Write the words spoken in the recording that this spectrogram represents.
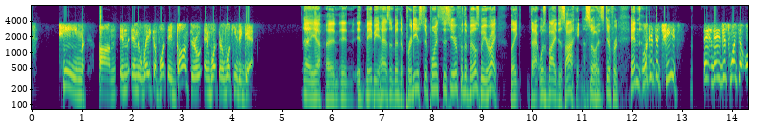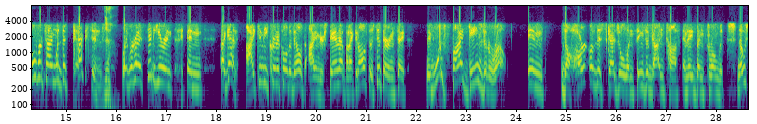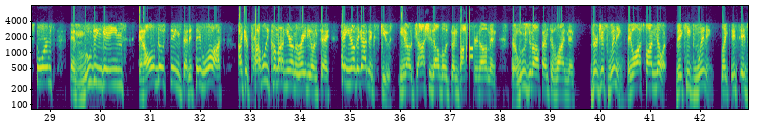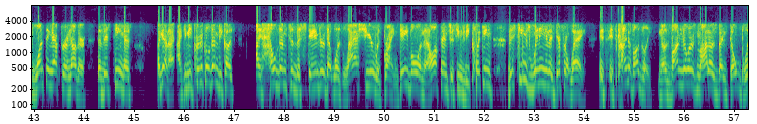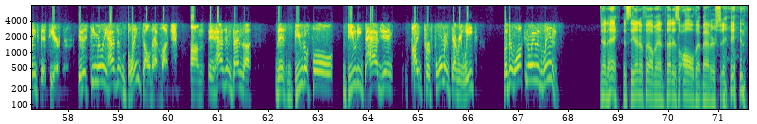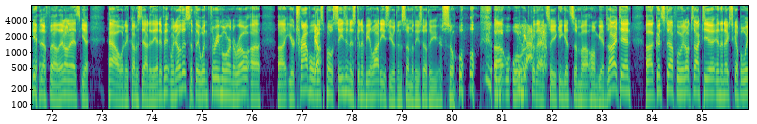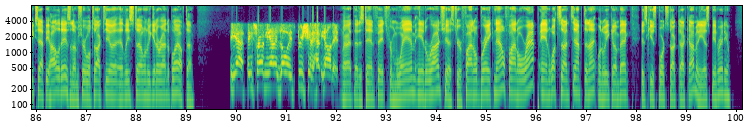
team um, in in the wake of what they've gone through and what they're looking to get. Uh, yeah, and it, it maybe hasn't been the prettiest of points this year for the Bills, but you're right. Like that was by design, so it's different. And look at the Chiefs; they they just went to overtime with the Texans. Yeah. Like we're going to sit here and and again, I can be critical of the Bills. I understand that, but I can also sit there and say they've won five games in a row in the heart of the schedule when things have gotten tough, and they've been thrown with snowstorms and moving games and all of those things. That if they lost I could probably come on here on the radio and say, hey, you know, they got an excuse. You know, Josh's elbow's been bothering them and they're losing offensive linemen. They're just winning. They lost Von Miller. They keep winning. Like, it's, it's one thing after another that this team has. Again, I, I can be critical of them because I held them to the standard that was last year with Brian Daboll and the offense just seemed to be clicking. This team's winning in a different way. It's, it's kind of ugly. You know, Von Miller's motto has been don't blink this year. This team really hasn't blinked all that much. Um, it hasn't been the this beautiful beauty pageant type performance every week, but they're walking away with wins. And hey, it's the NFL, man. That is all that matters in the NFL. They don't ask you how when it comes down to the end of it. We know this: if they win three more in a row, uh, uh, your travel yeah. this postseason is going to be a lot easier than some of these other years. So uh, we'll work yeah. for that, so you can get some uh, home games. All right, Dan. Uh, good stuff. Well, we don't talk to you in the next couple weeks. Happy holidays, and I'm sure we'll talk to you at least uh, when we get around to playoff time. Yeah, thanks for having me on as always. Appreciate it. Happy holidays. All right, that is Dan Fetes from Wham in Rochester. Final break now, final wrap, and what's on tap tonight when we come back is CuseSportsTalk.com and ESPN Radio.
